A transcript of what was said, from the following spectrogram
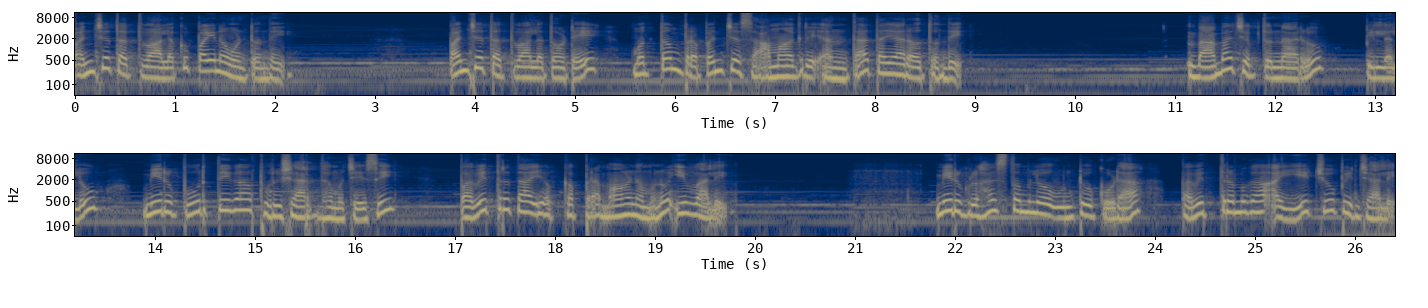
పంచతత్వాలకు పైన ఉంటుంది. పంచతత్వాలతోటే మొత్తం ప్రపంచ సామాగ్రి అంతా తయారవుతుంది. బాబా చెప్తున్నారు పిల్లలు మీరు పూర్తిగా పురుషార్థము చేసి పవిత్రత యొక్క ప్రమాణమును ఇవ్వాలి. మీరు గృహస్థములో ఉంటూ కూడా పవిత్రముగా అయ్యి చూపించాలి.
